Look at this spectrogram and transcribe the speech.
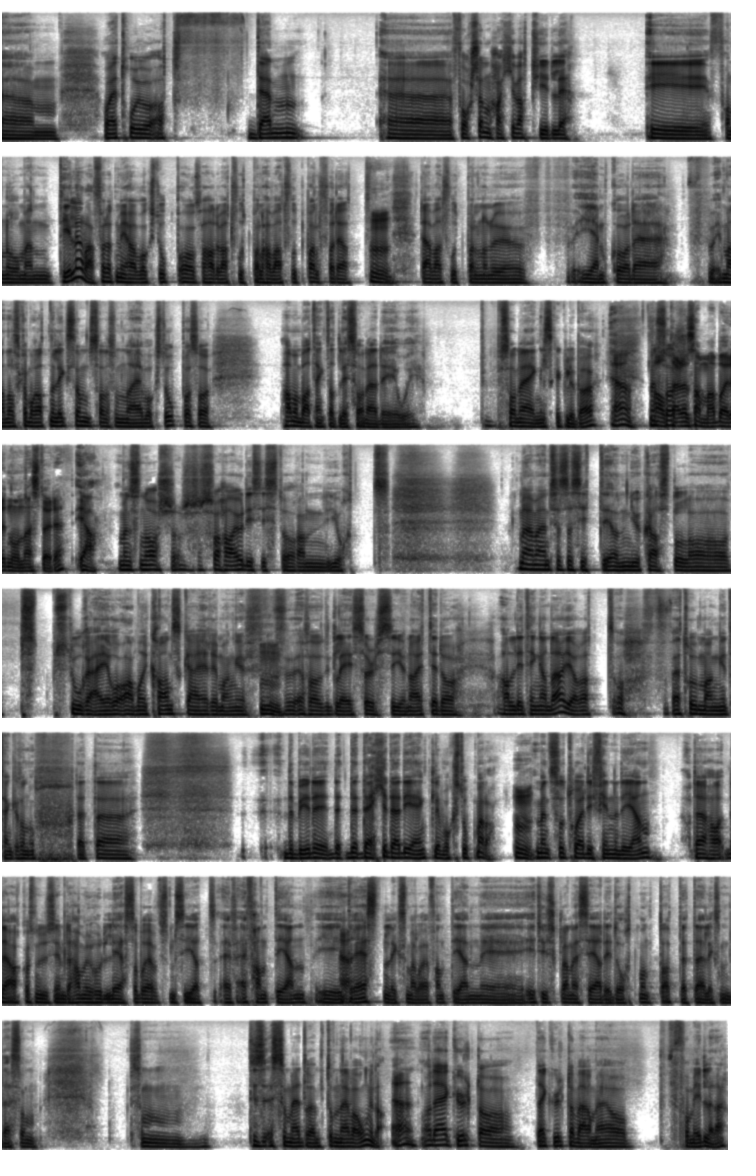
Um, og jeg tror jo at den uh, forskjellen har ikke vært tydelig i, for nordmenn tidligere. da, For at vi har vokst opp, og så har det vært fotball har vært fotball. For det Mm. har vært fotball når du i MK det i Mandalskameratene, liksom, sånn som når jeg vokste opp. Og så har man bare tenkt at litt sånn er det jo i sånne engelske klubber. Ja, Men Alt så- er det samme, bare noen er større. Ja, mens nå så, så har jo de siste årene gjort med Manchester City og Newcastle og store eiere og amerikanske eiere i mange Mm. altså Glazers i United og alle de tingene der gjør at åh, jeg tror mange tenker sånn dette det, blir de, det, det er ikke det de egentlig vokste opp med, da. Mm. Men så tror jeg de finner det igjen. Det, har, det er akkurat som du sier, det har vi jo leserbrev som sier at jeg, jeg fant det igjen i Ja. Dresden, liksom, eller jeg fant det igjen i, i Tyskland, jeg ser det i Dortmund, at dette er liksom det som som, som jeg drømte om da jeg var ung. da. Ja. Og det er, kult å, det er kult å være med og formidle det.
